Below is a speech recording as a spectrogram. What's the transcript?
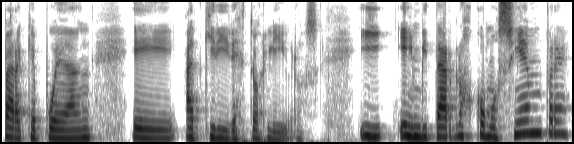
para que puedan eh, adquirir estos libros. Y invitarlos, como siempre,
